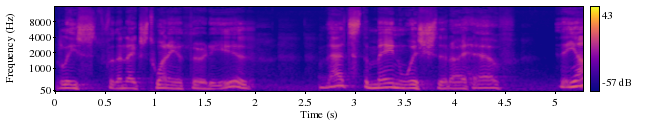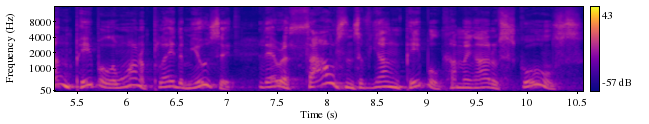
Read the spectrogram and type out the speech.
at least for the next 20 or 30 years. That's the main wish that I have. The young people want to play the music. There are thousands of young people coming out of schools.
